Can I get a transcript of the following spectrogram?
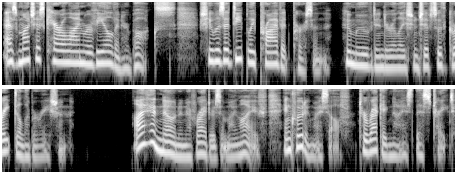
As much as Caroline revealed in her books, she was a deeply private person who moved into relationships with great deliberation. I had known enough writers in my life, including myself, to recognize this trait.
